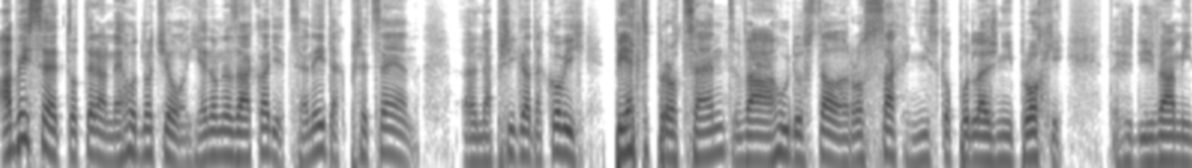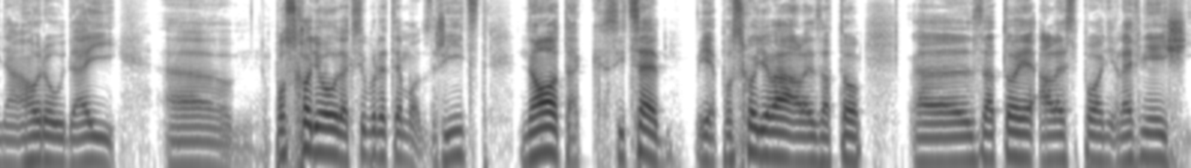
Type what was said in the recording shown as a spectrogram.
aby se to teda nehodnotilo jenom na základě ceny, tak přece jen e, například takových 5% váhu dostal rozsah nízkopodlažní plochy. Takže když vám ji náhodou dají uh, poschodovou, tak si budete moct říct, no tak sice je poschodová, ale za to, uh, za to je alespoň levnější.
